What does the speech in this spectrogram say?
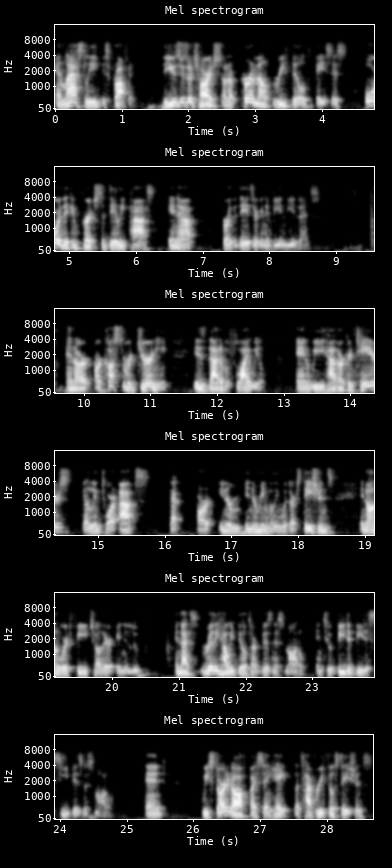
And lastly is profit. The users are charged on a per amount refilled basis, or they can purchase a daily pass in-app for the days they're going to be in the events. And our, our customer journey is that of a flywheel. And we have our containers that link to our apps that are inter- intermingling with our stations and onward feed each other in a loop. And that's really how we built our business model into a B2B to C business model. And we started off by saying, hey, let's have refill stations,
